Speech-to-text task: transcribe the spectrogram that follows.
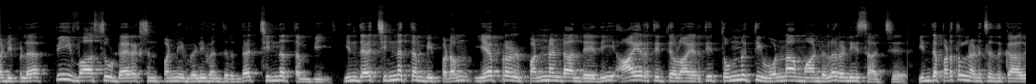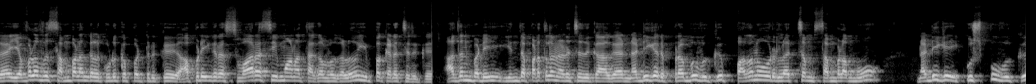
நடிப்புல பி வாசு டைரக்ஷன் பண்ணி வெளிவந்திருந்த சின்னத்தம்பி இந்த சின்னத்தம்பி படம் ஏப்ரல் பன்னெண்டாம் தேதி ஆயிரத்தி தொள்ளாயிரத்தி தொண்ணூத்தி ஒன்னாம் ஆண்டுல ரிலீஸ் ஆச்சு. இந்த படத்துல நடிச்சதுக்காக எவ்வளவு சம்பளங்கள் கொடுக்கப்பட்டிருக்கு அப்படிங்கிற சுவாரஸ்யமான தகவல்களும் இப்ப கிடைச்சிருக்கு. அதன்படி இந்த படத்துல நடிச்சதுக்காக நடிகர் பிரபுவுக்கு பதினோரு லட்சம் சம்பளமும் நடிகை குஷ்புவுக்கு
